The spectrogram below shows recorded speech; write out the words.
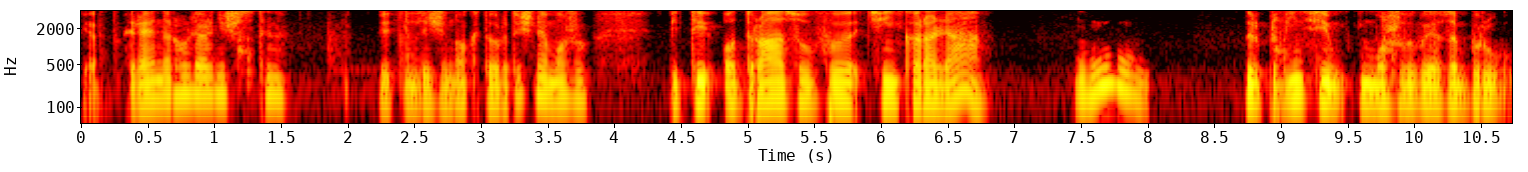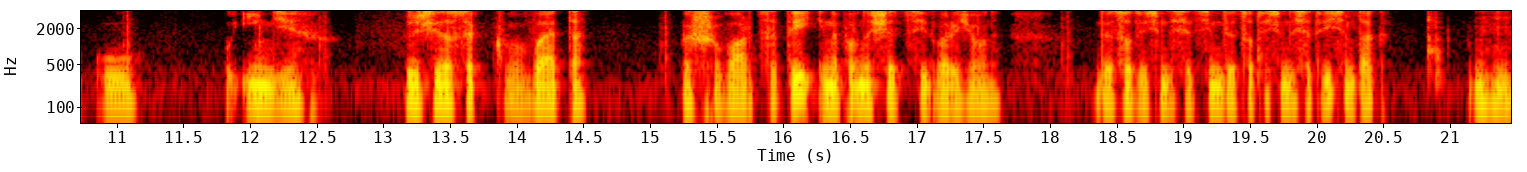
Я перевіряю нерегулярні частини. Освіта для жінок. Теоретично я можу піти одразу в тінь короля. У. Три провінції, можливо, я заберу у, у Індії. Судячи за все, Квета, Пешавар, це ти, і напевно ще ці два регіони. 987, 988, так? Угу.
